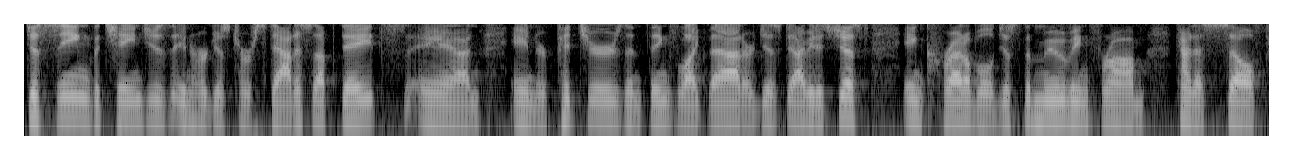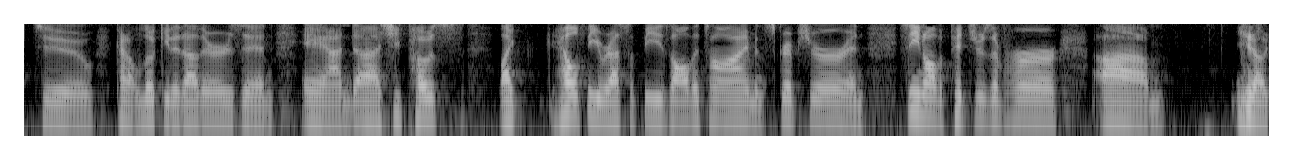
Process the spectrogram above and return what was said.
just seeing the changes in her just her status updates and and her pictures and things like that are just I mean it's just incredible just the moving from kind of self to kind of looking at others and and uh, she posts like healthy recipes all the time and scripture and seeing all the pictures of her um, you know,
